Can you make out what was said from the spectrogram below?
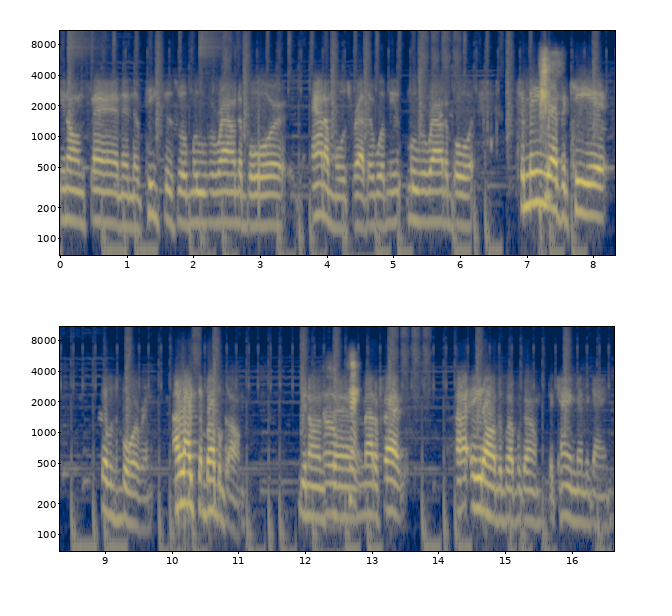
You know what I'm saying? And the pieces will move around the board. Animals, rather, will move around the board. To me, as a kid, it was boring. I liked the bubble gum. You know what I'm okay. saying? Matter of fact, I ate all the bubble gum that came in the game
